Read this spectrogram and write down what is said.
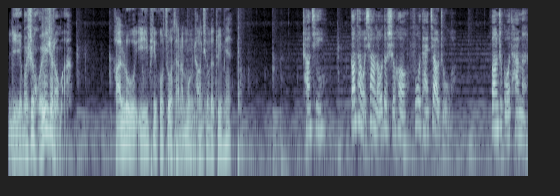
你不是回去了吗？”韩露一屁股坐在了孟长青的对面。长青，刚才我下楼的时候，服务台叫住我，方志国他们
